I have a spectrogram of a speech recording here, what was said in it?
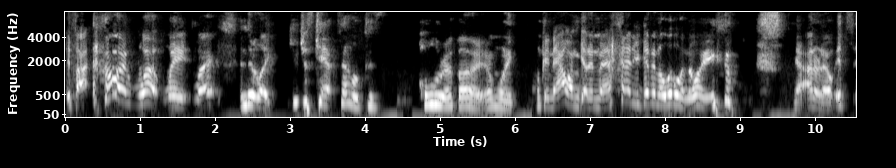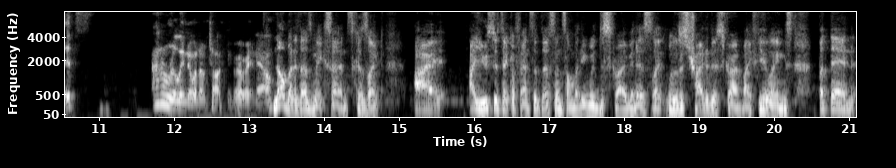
if I, I'm like, what? Wait, what? And they're like, you just can't tell because polar FI. I'm like, okay, now I'm getting mad. You're getting a little annoying. Yeah, I don't know. It's it's. I don't really know what I'm talking about right now. No, but it does make sense because like I I used to take offense at this when somebody would describe it as like, we'll just try to describe my feelings, but then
